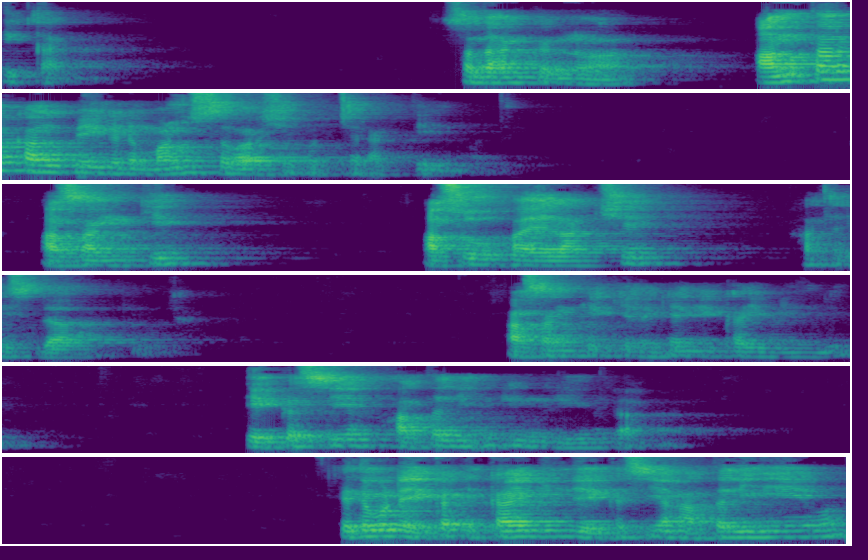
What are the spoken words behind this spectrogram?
1යි. සඳහන් කරනවා අන්තර්කල්පයකට මනුස්ස වර්ෂ කොච්චරක් තියෙනවද? අසංඛ්‍ය 86 ලක්ෂ 40000 අසංඛ්‍ය කියලා කියන්නේ එකයි බිඳු 140කින් ලියන ගන්න. එතකොට එක එකයි බිඳු 140 ඒවා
